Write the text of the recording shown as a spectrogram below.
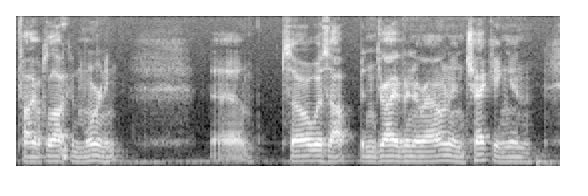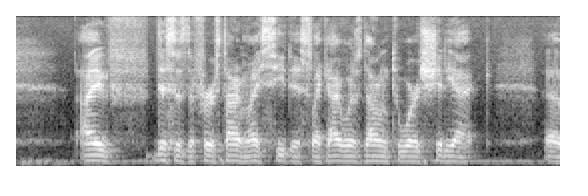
five o'clock in the morning. Um, so I was up and driving around and checking, and I've this is the first time I see this. Like I was down towards Shediac, uh,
